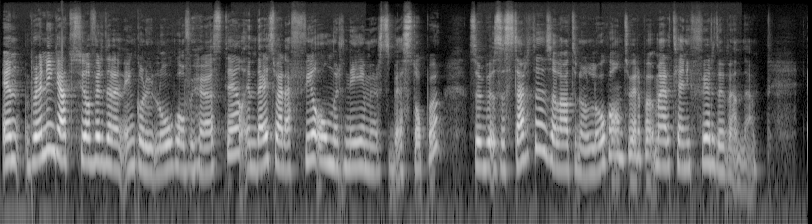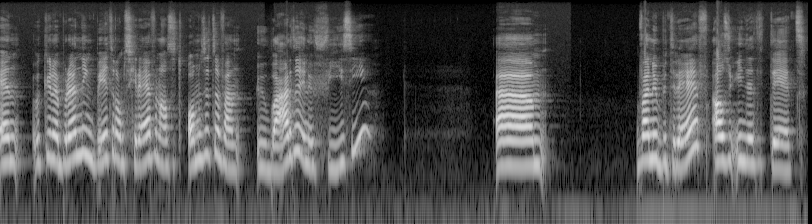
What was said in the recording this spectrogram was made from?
En branding gaat dus veel verder dan enkel uw logo of uw huisstijl en dat is waar dat veel ondernemers bij stoppen. Ze, starten, ze laten een logo ontwerpen, maar het gaat niet verder dan dat. En we kunnen branding beter omschrijven als het omzetten van uw waarde en uw visie um, van uw bedrijf als uw identiteit.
